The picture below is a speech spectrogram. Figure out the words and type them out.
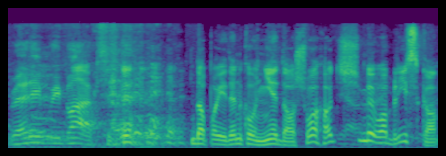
ready? We blocked. Do pojedynku nie doszło, choć było blisko.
